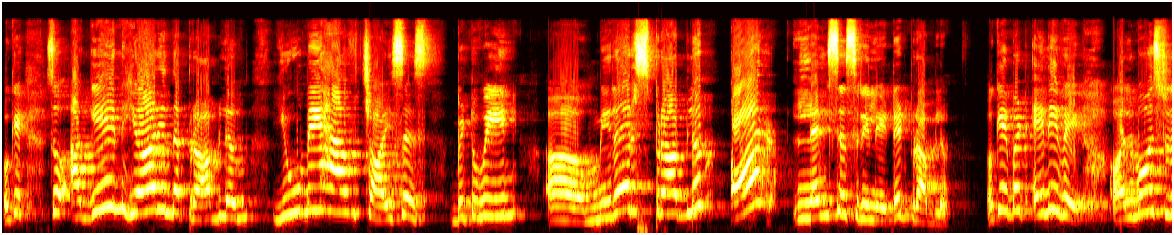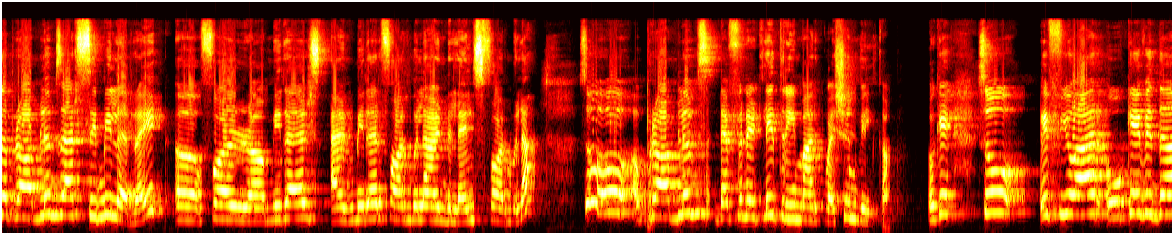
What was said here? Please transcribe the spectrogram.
Okay, so again here in the problem you may have choices between uh, mirrors problem or lenses related problem okay but anyway almost the problems are similar right uh, for uh, mirrors and mirror formula and lens formula so problems definitely three mark question will come. Okay. So if you are okay with the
